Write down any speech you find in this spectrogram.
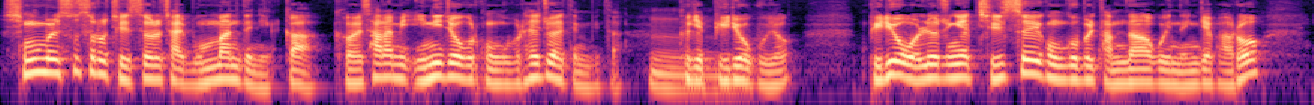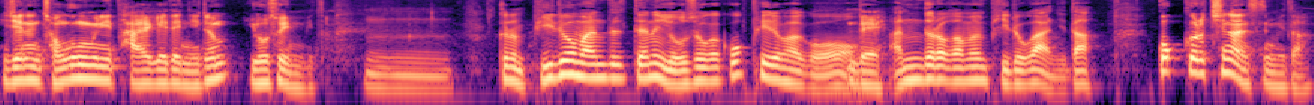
식물 스스로 질소를 잘 못 만드니까 그걸 사람이 인위적으로 공급을 해줘야 됩니다. 음. 그게 비료고요. 비료 원료 중에 질소의 공급을 담당하고 있는 게 바로 이제는 전 국민이 다 알게 된 이름 요소입니다. 음. 그럼 비료 만들 때는 요소가 꼭 필요하고 네. 안 들어가면 비료가 아니다. 꼭 그렇지는 않습니다.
